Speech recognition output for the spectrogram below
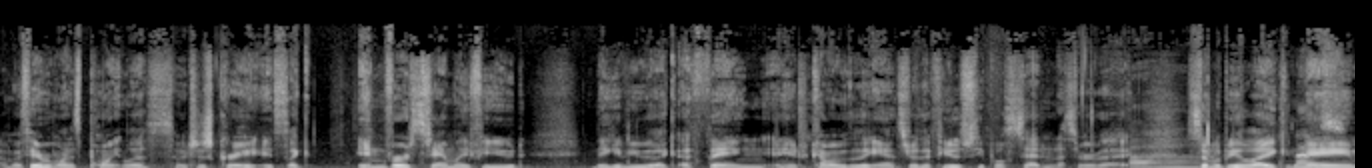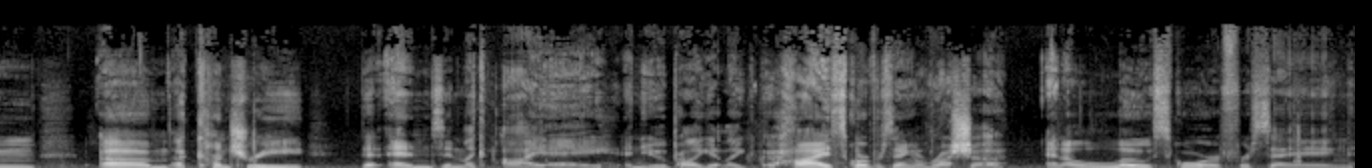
Uh, my favorite one is Pointless, which is great. It's like inverse Family Feud. They give you like a thing, and you have to come up with the answer the fewest people said in a survey. Ah. So it'll be like Nice. name um, a country that ends in like IA, and you would probably get like a high score for saying Russia and a low score for saying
